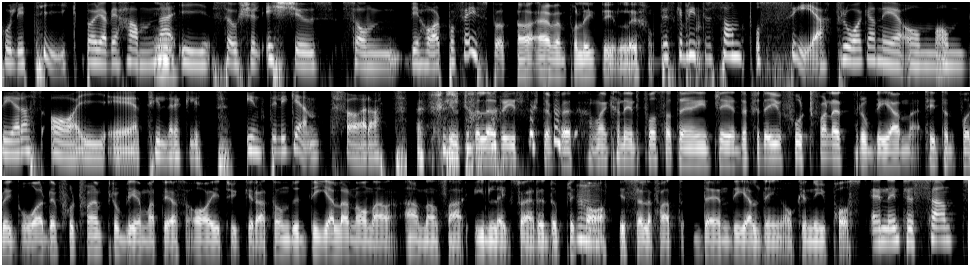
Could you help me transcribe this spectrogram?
politik? Börjar vi hamna mm. i social issues som vi har på Facebook? Ja, även på LinkedIn. Liksom. Det ska bli intressant att se. Frågan är om, om deras AI är tillräckligt intelligent för att Det finns väl en risk, därför man kan inte påstå att den är intelligent, för det är ju fortfarande ett problem, jag tittade på det igår, det är fortfarande ett problem att deras AI tycker att om du delar någon annans inlägg så är det duplikat, mm. istället för att det är en delning och en ny post. En intressant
